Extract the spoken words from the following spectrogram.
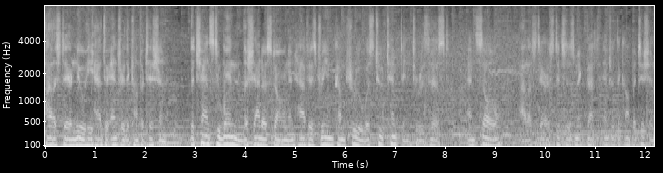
Alistair knew he had to enter the competition. The chance to win the Shadow Stone and have his dream come true was too tempting to resist. And so, Alistair Stitches Macbeth entered the competition,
